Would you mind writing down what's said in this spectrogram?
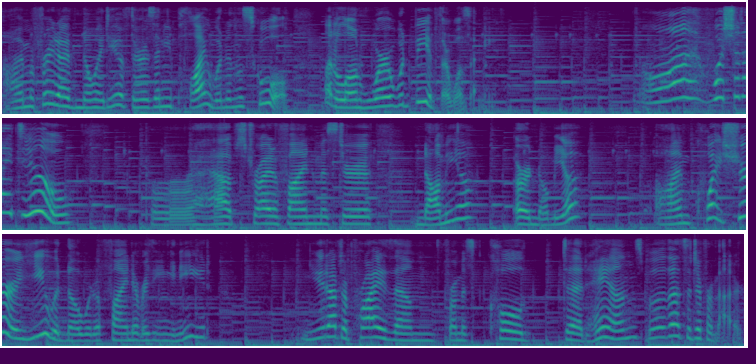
I'm afraid I have no idea if there is any plywood in the school, let alone where it would be if there was any. Aw, what should I do? Perhaps try to find Mr. Namiya? Or Nomiya? I'm quite sure he would know where to find everything you need. You'd have to pry them from his cold, dead hands, but that's a different matter.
